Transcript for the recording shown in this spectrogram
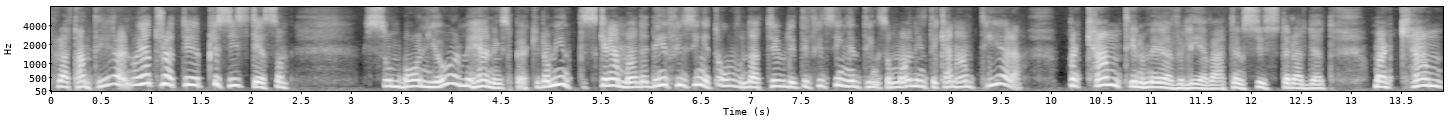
för att hantera den. Och jag tror att det är precis det som, som barn gör med Henningsböcker. De är inte skrämmande. Det finns inget onaturligt. Det finns ingenting som man inte kan hantera. Man kan till och med överleva att en syster har dött. Man kan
